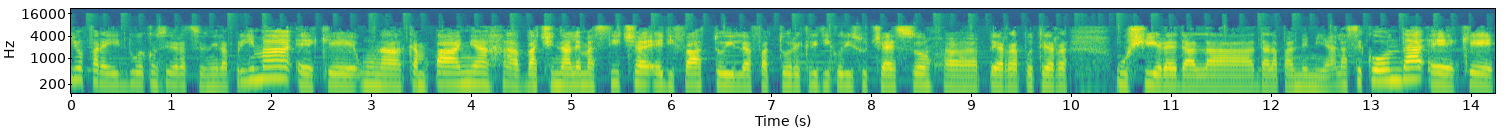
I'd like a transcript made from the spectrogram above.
Io farei due considerazioni. La prima è che una campagna eh, vaccinale massiccia è di fatto il fattore critico di successo uh, per poter uscire dalla, dalla, pandemia. La seconda è che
